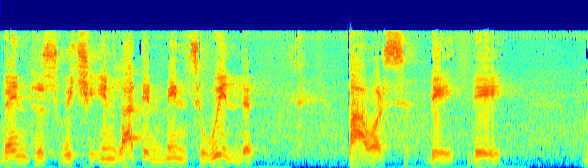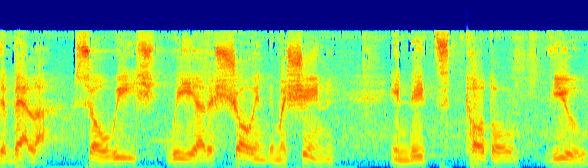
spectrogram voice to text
ventus, which in Latin means wind, powers the, the, the vela. So we, we are showing the machine in its total view.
